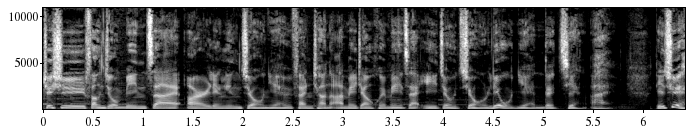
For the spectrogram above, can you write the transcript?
这是方炯斌在二零零九年翻唱的阿妹张惠妹在一九九六年的《简爱》。的确，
